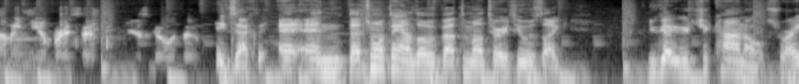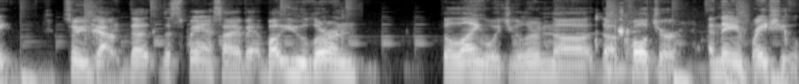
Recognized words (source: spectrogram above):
I mean, you embrace it. You just go with it. Exactly, and, and that's one thing I love about the military too is like you got your Chicanos, right? So you got the the Spanish side of it, but you learn the language, you learn the the culture, and they embrace you.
